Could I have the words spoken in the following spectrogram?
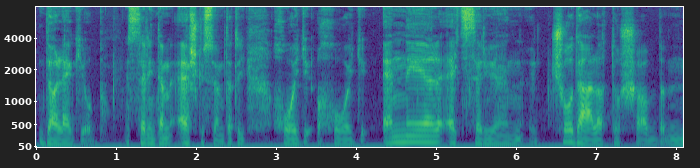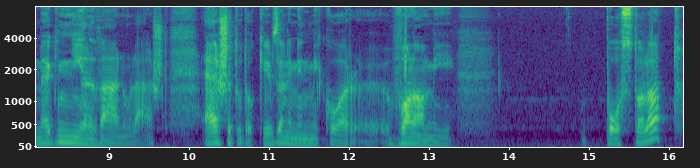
De a legjobb. Szerintem esküszöm, tehát hogy, hogy, hogy ennél egyszerűen csodálatosabb megnyilvánulást el se tudok képzelni, mint mikor valami poszt alatt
